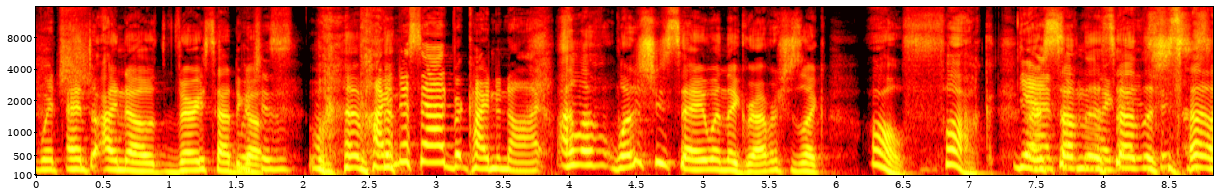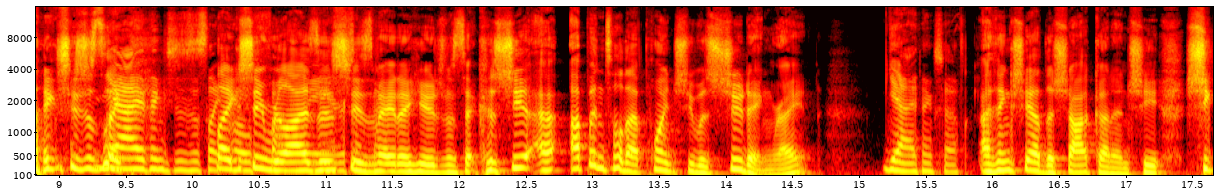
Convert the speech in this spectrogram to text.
which And I know, very sad to which go. is kind of sad, but kind of not. I love what does she say when they grab her? She's like, "Oh fuck!" Yeah, or something like- something she's like she's just like yeah, I think she's just like, like oh, she realizes she's something. made a huge mistake because she uh, up until that point she was shooting right. Yeah, I think so. I think she had the shotgun and she she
